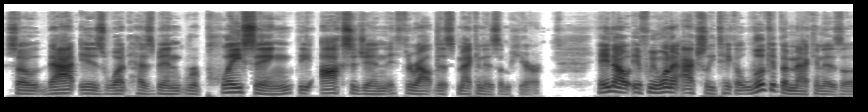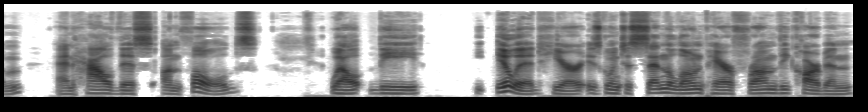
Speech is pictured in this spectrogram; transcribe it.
So that is what has been replacing the oxygen throughout this mechanism here. Hey, now if we want to actually take a look at the mechanism and how this unfolds, well, the ylid here is going to send the lone pair from the carbon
